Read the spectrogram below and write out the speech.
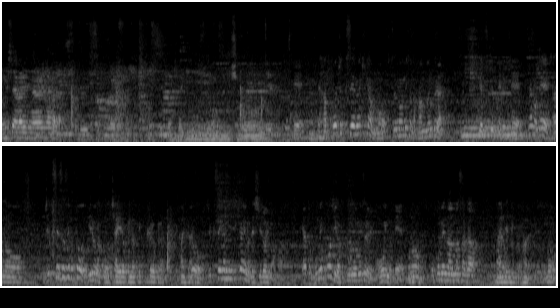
お召し上がりになられながら、少しずつ説明をさせていただきたいと思います。でで発酵熟成の期間も普通のお味噌の半分ぐらいで作ってるんで、なので、あの熟成させると色がこう茶色くなって黒くなっていくんですけど、はいは熟成が短いので白いまま。であと米麹が普通のお味噌よりも多いので、このお米の甘さが、はい、出てくるんですけれども、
